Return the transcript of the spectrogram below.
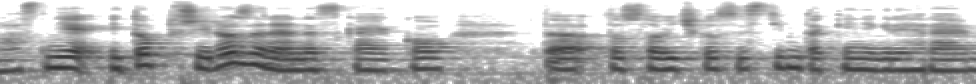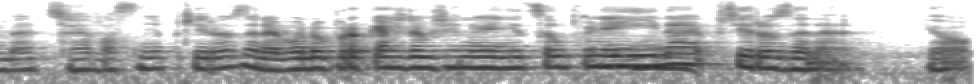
vlastně i to přirozené dneska jako to, to slovíčko si s tím taky někdy hrajeme, co je vlastně přirozené. Ono pro každou ženu je něco úplně hmm. jiné přirozené. Jo?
